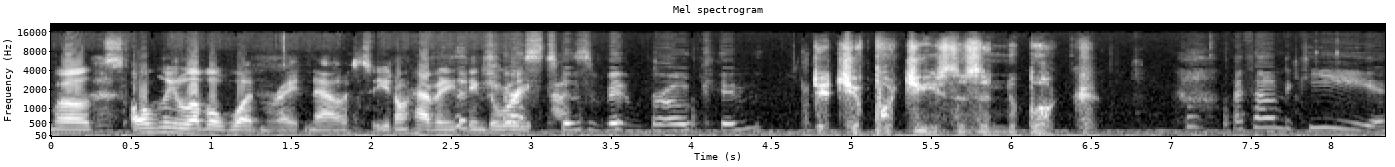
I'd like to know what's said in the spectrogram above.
Well, it's only level one right now, so you don't have anything the to worry trust about. has been broken. Did you put Jesus in the book? I found a key.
